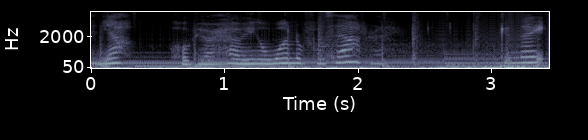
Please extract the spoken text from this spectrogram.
and yeah, hope you're having a wonderful Saturday. Good night.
